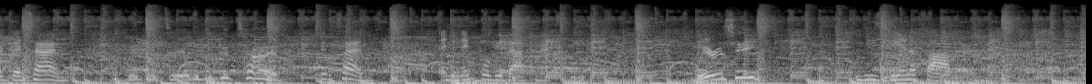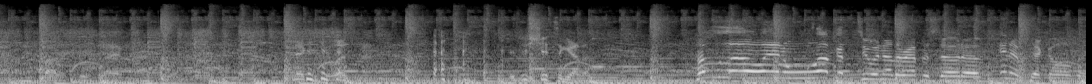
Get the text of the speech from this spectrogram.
a good time. It's, it was a good time. Good time. And Nick will be back next week. Where is he? He's being a father. Father too, right? Nick, if you're listening, get your shit together. Hello and welcome to another episode of In a Pickle, the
